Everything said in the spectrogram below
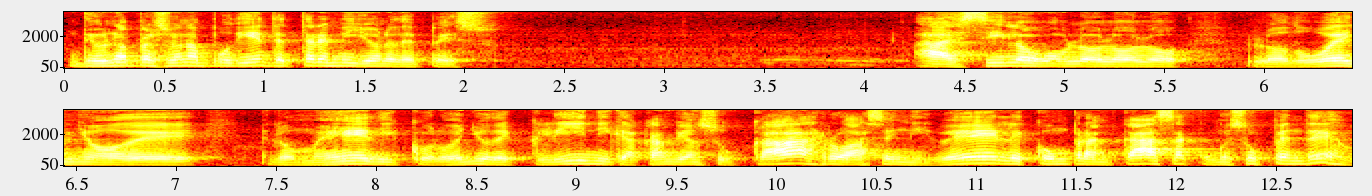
de, una persona pudiente, 3 millones de pesos. Así lo, lo, lo, los dueños de los médicos, los dueños de clínicas cambian su carro, hacen niveles, compran casas con esos pendejos.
